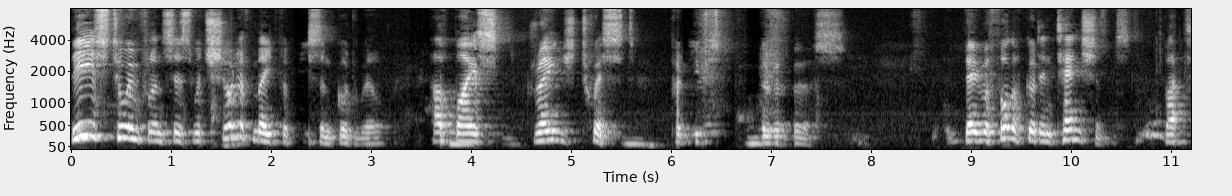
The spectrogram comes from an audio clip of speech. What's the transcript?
These two influences, which should have made for peace and goodwill, have by a strange twist produced the reverse. They were full of good intentions, but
